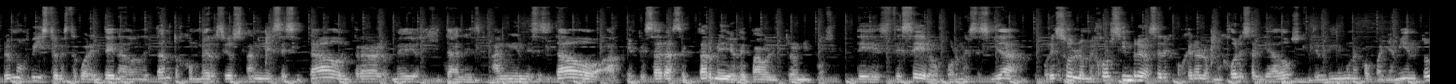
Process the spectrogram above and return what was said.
Lo hemos visto en esta cuarentena donde tantos comercios han necesitado entrar a los medios digitales, han necesitado empezar a aceptar medios de pago electrónicos desde cero, por necesidad. Por eso lo mejor siempre va a ser escoger a los mejores aliados que te brinden un acompañamiento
